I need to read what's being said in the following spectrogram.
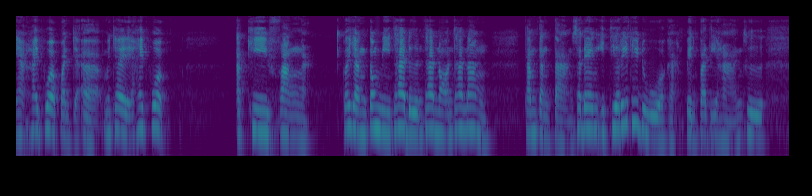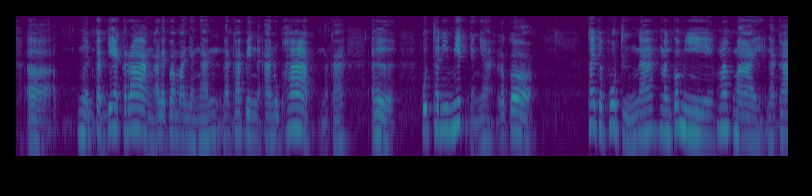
เงี้ยให้พวกปัญจเอ่อไม่ใช่ให้พวกอักคีฟังอะก็ยังต้องมีท่าเดินท่านอนท่านั่งทำต่างๆ แสดงอิทธิฤทธิ์ให้ดูค่ะ เป็นปาฏิหาริย์คือเอเหมือนกับแยกร่างอะไรประมาณอย่างนั้นนะคะ เป็นอนุภาพนะคะ เออ พุทธนิมิตอย่างเงี้ย แล้วก็ถ้าจะพูดถึงนะ มันก็มีมากมายนะคะ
